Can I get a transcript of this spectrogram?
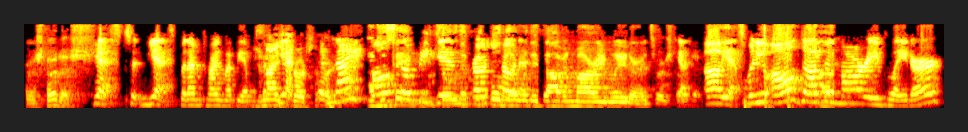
Rosh Chodesh. Yes, t- yes, but I'm talking about the episode. Tonight's yes, Rosh Chodesh. tonight also saying, begins so Rosh people know when they daven Mariv later. It's Rosh Yes. Oh yes, when you all daven Mariv later,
